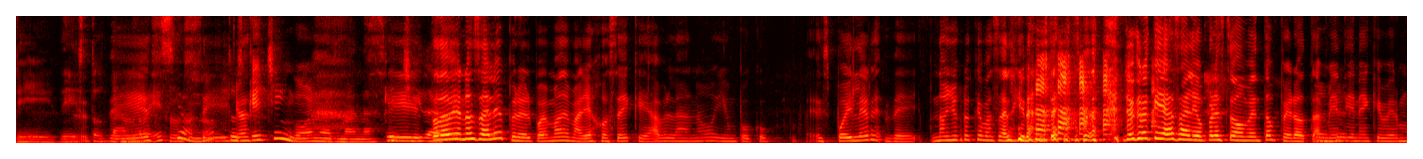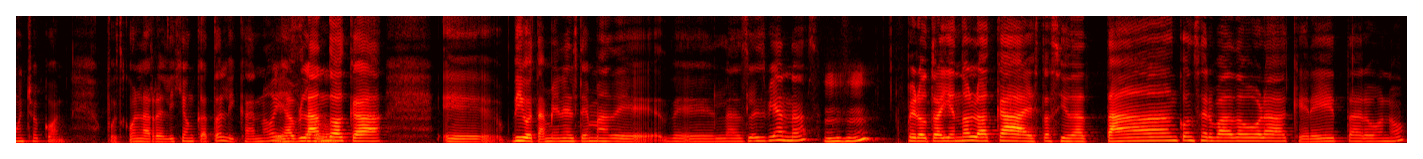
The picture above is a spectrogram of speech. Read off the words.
de, de esto De tan eso, recio, ¿no? sí, Entonces, yo- qué chingona, hermana, qué Sí, chida. todavía no sale, pero el poema de María José que habla, ¿no? Y un poco spoiler de... No, yo creo que va a salir antes. yo creo que ya salió por este momento, pero también tiene que ver mucho con, pues, con la religión católica, ¿no? Y hablando acá, eh, digo, también el tema de, de las lesbianas, pero trayéndolo acá a esta ciudad tan conservadora, Querétaro, ¿no?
